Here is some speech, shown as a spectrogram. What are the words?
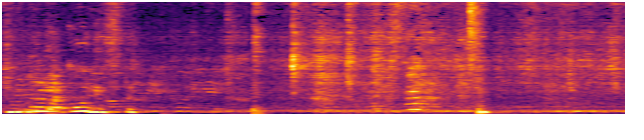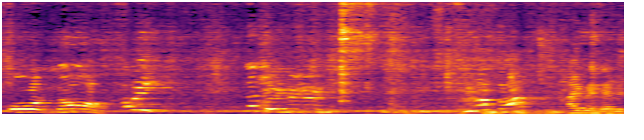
చుండ్రకు లిఫ్ట్ ఓ నో అయిపోయింది అయిపోయింది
